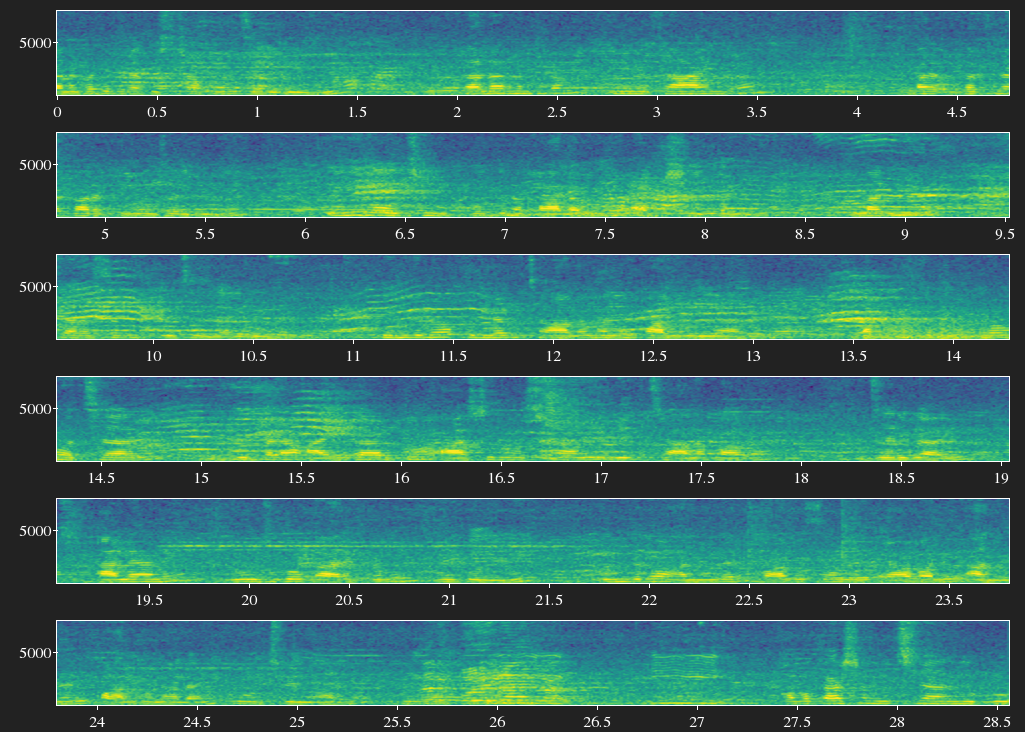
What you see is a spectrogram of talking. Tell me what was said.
గణపతి ప్రతిష్టాపన జరిగింది. తదనంతరం నేను సాయంత్రం భ- భజన కార్యక్రమం జరిగింది. ఈరోజు పొద్దున పాలనలో అభిషేకము మరియు సరస్వతి పూజ జరిగింది. ఇందులో పిల్లలు చాలామంది పాల్గొన్నారు. భక్తులతో వచ్చారు. ఇక్కడ అయ్యగారితో ఆశీర్వచనాలు ఇవి చాలా బాగా జరిగాయి. అలానే రోజుకో కార్యక్రమం ఉంటుంది ఇందులో అందరూ భాగస్వాములు రావాలి అందరూ పాల్గొనాలని కోరుచున్నాము ఈ అవకాశం ఇచ్చినందుకు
